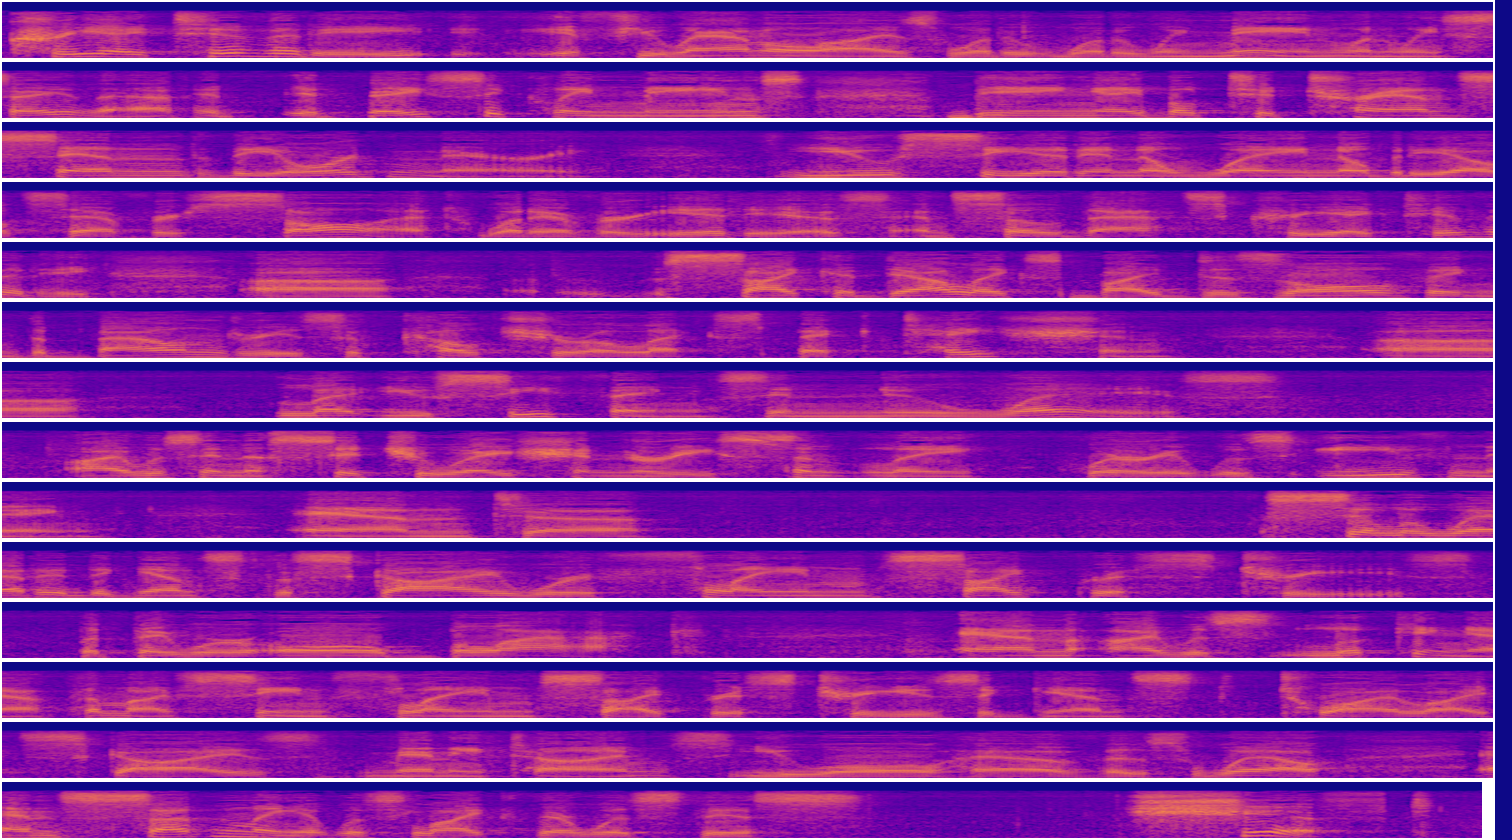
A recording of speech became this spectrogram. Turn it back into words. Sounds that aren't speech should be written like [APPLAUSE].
creativity, if you analyze what do, what do we mean when we say that, it, it basically means being able to transcend the ordinary. You see it in a way nobody else ever saw it, whatever it is, and so that's creativity. Uh, psychedelics, by dissolving the boundaries of cultural expectation, uh, let you see things in new ways. I was in a situation recently where it was evening and uh, silhouetted against the sky were flame cypress trees, but they were all black. And I was looking at them. I've seen flame cypress trees against twilight skies many times. You all have as well. And suddenly it was like there was this shift.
